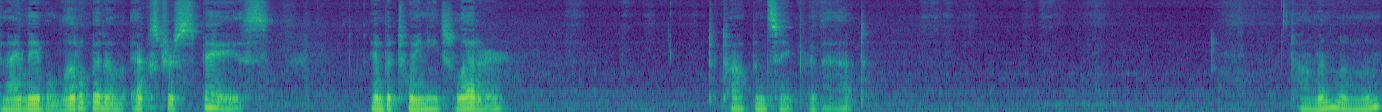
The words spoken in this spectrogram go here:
and I leave a little bit of extra space in between each letter to compensate for that. Common loon.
